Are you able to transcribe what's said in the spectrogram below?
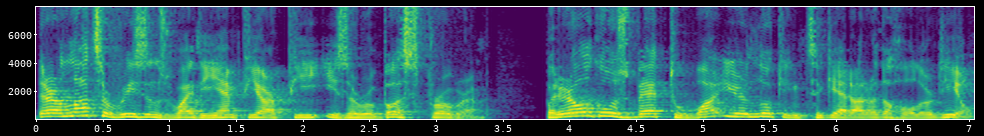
There are lots of reasons why the MPRP is a robust program, but it all goes back to what you're looking to get out of the whole ordeal.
